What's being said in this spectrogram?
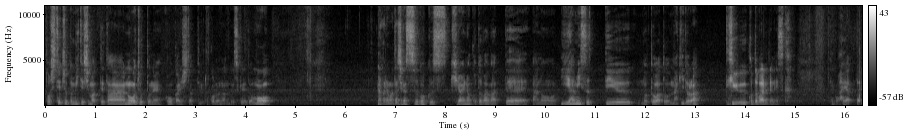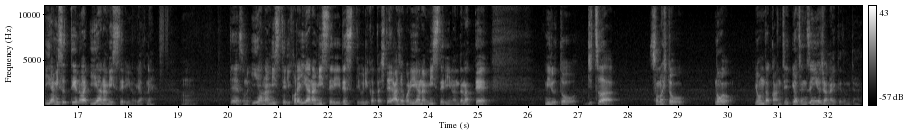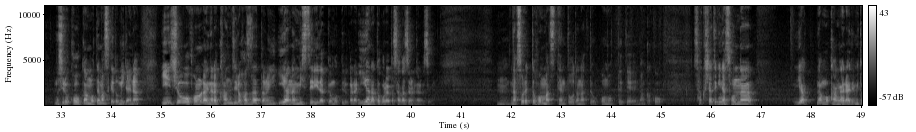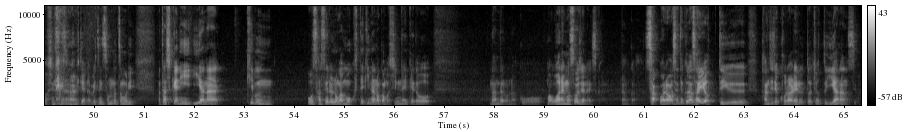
ーとしてちょっと見てしまってたのをちょっとね後悔したっていうところなんですけれどもなんかね私がすごく嫌いな言葉があってあのイヤミスっていうのとあと泣きドラっていう言葉あるじゃないですか。結構流行った。イヤミスっていうのは嫌なミステリーの役ね、うん、でその嫌なミステリーこれ嫌なミステリーですって売り方してあじゃあこれ嫌なミステリーなんだなって見ると実はその人の読んだ感じいや全然嫌じゃないけどみたいなむしろ好感持てますけどみたいな印象を本来なら感じるはずだったのに嫌なミステリーだって思ってるから嫌なところやっぱ探せるようになるんですよ。うん、なそれって本末転倒だなって思っててなんかこう作者的にはそんないや何も考えないで見てほしいんだけどなみたいな。別にそんなつもり、まあ、確かに嫌な気分をさせるのが目的なのかもしんないけどなんだろうなこう、まあ、お笑いもそうじゃないですか。なんか「さあ笑わせてくださいよ」っていう感じで来られるとちょっと嫌なんですよ。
